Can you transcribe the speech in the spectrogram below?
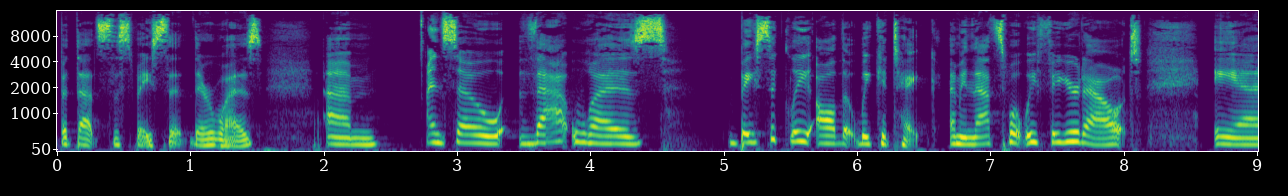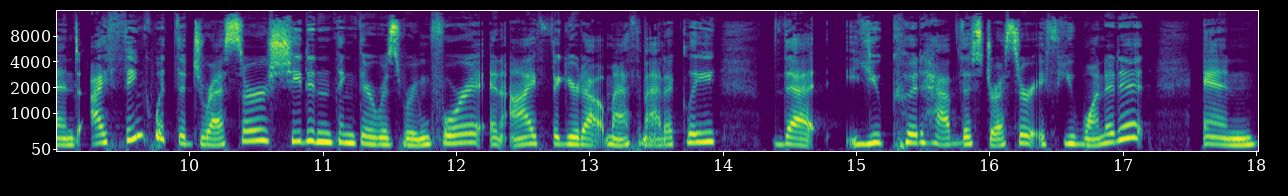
but that's the space that there was. Um, and so that was basically all that we could take. I mean, that's what we figured out. And I think with the dresser, she didn't think there was room for it. And I figured out mathematically that you could have this dresser if you wanted it. And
